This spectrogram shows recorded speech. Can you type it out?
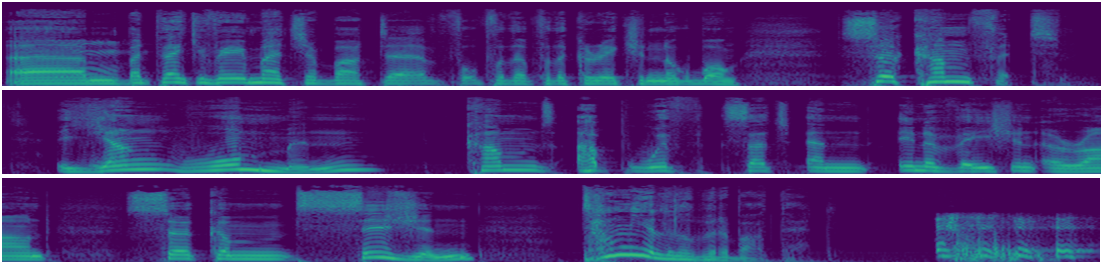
Um, But thank you very much about uh, for, for the for the correction, Nogubong. Circumfort. A young woman comes up with such an innovation around circumcision. Tell me a little bit about that.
